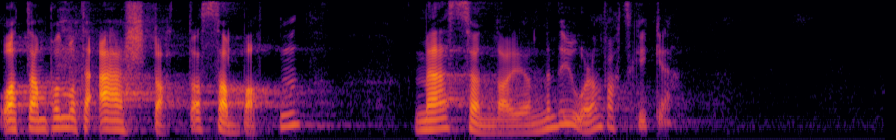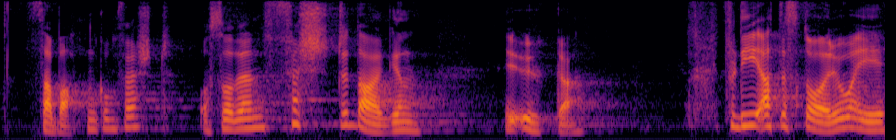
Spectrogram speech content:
Og at de på en måte erstatta sabbaten med søndagen. Men det gjorde de faktisk ikke. Sabbaten kom først, og så den første dagen i uka. Fordi at det står jo i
